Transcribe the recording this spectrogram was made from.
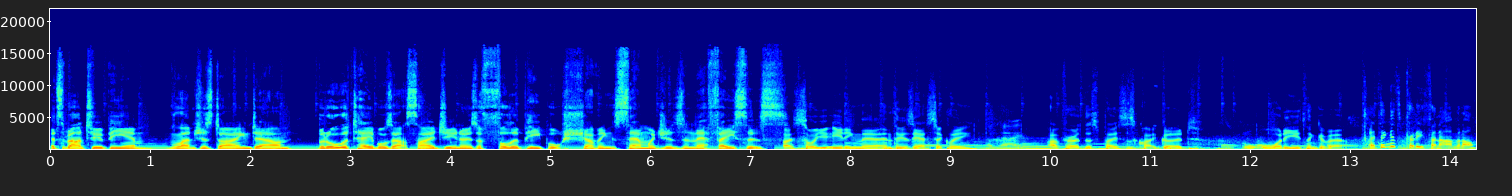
It's about 2 p.m., lunch is dying down, but all the tables outside Geno's are full of people shoving sandwiches in their faces. I saw you eating there enthusiastically. Okay. I've heard this place is quite good. What do you think of it? I think it's pretty phenomenal,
